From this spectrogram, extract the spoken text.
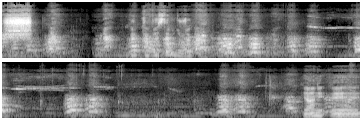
Şşt! Hep kafeste mi duracaklar? Yani e,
